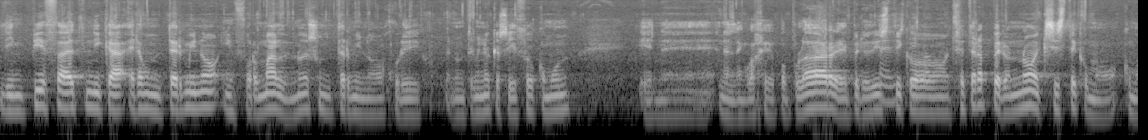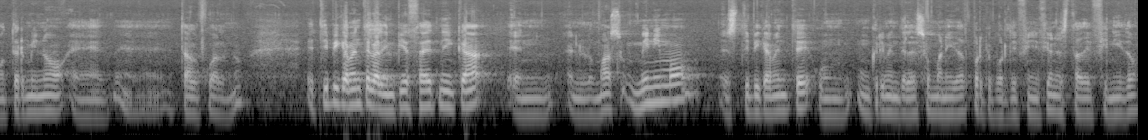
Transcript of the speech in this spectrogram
Limpieza étnica era un término informal, no es un término jurídico, era un término que se hizo común en, el lenguaje popular, periodístico, etcétera, pero no existe como, como término tal cual, ¿no? Eh, típicamente la limpieza étnica, en, lo más mínimo, es típicamente un, crimen de lesa humanidad porque por definición está definido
